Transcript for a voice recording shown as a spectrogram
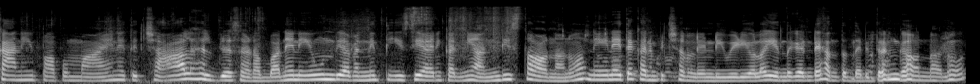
కానీ పాపం మా ఆయన అయితే చాలా హెల్ప్ చేశాడు అబ్బా. నేను ఏముంది అవన్నీ తీసి ఆయనకి అన్నీ అందిస్తూ ఉన్నాను. నేనైతే కనిపించనులేండి ఈ వీడియోలో ఎందుకంటే అంత దరిద్రంగా ఉన్నాను.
